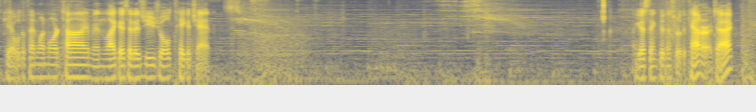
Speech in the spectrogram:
Okay, we'll defend one more time, and like I said, as usual, take a chance. I guess thank goodness for the counterattack. attack.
